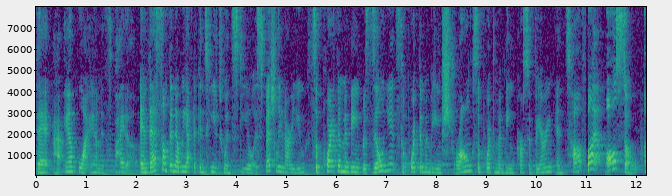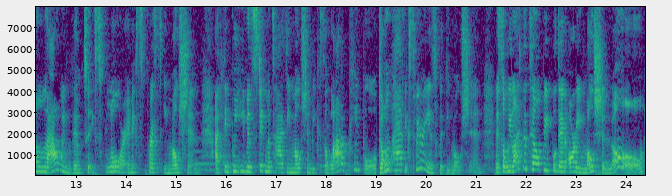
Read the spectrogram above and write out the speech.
that I am who I am in spite of. And that's something that we have to continue to instill, especially in our youth. Support them in being resilient, support them in being strong, support them in being persevering and tough, but also allowing them to explore and express emotion. I think we even stigmatize emotion because a lot of people don't have experience with emotion. And so we like to tell people that are emotional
